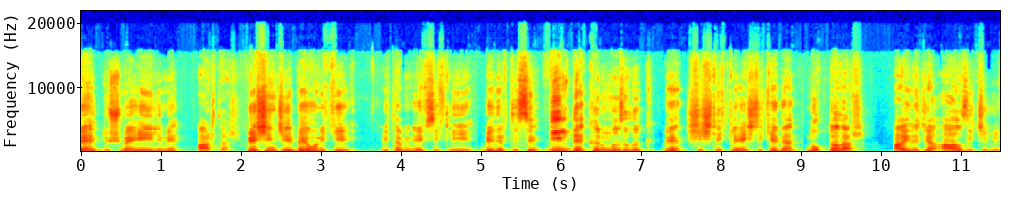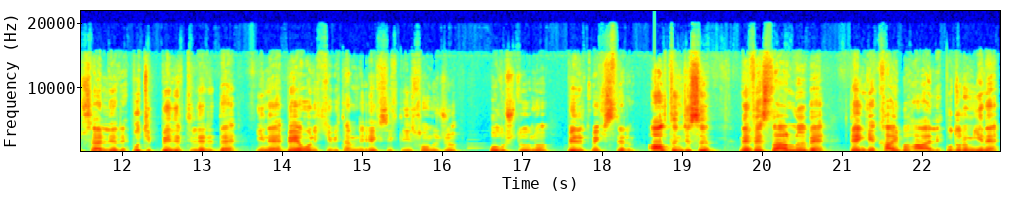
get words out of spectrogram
ve düşme eğilimi artar. Beşinci B12 vitamin eksikliği belirtisi dilde kırmızılık ve şişlikle eşlik eden noktalar. Ayrıca ağız içi ülserleri. Bu tip belirtileri de yine B12 vitamini eksikliği sonucu oluştuğunu belirtmek isterim. Altıncısı nefes darlığı ve denge kaybı hali. Bu durum yine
